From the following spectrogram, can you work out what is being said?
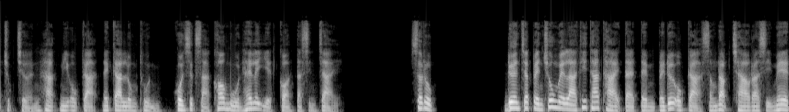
ตุฉุกเฉินหากมีโอกาสในการลงทุน ควรศึกษาข้อมูลให้ละเอียดก่อนตัดสินใจ สรุป เดือนจะเป็นช่วงเวลาที่ท้าทายแต่เต็มไปด้วยโอกาสสำหรับชาวราศีเมษ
